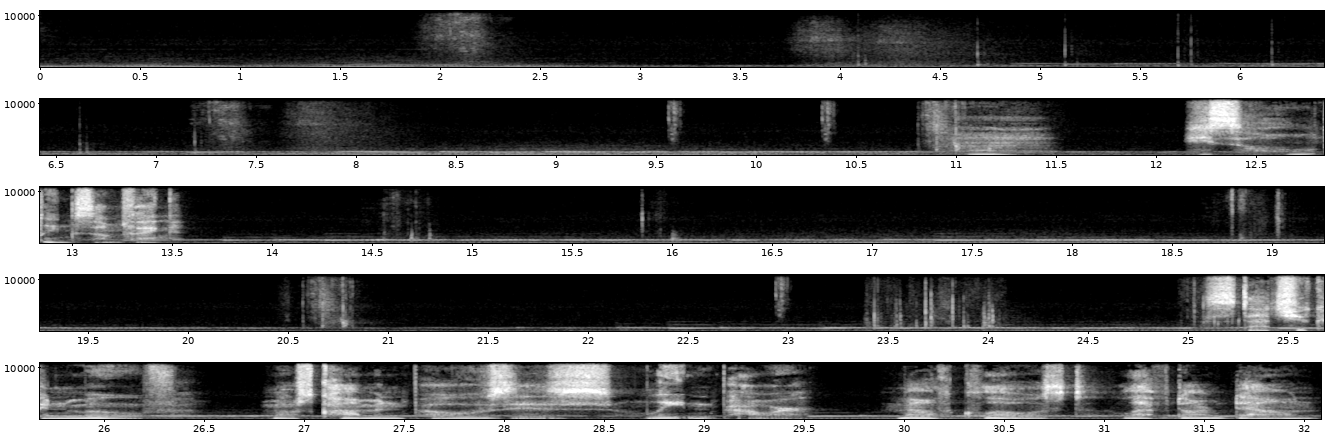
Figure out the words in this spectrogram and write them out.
Statue can move. Most common pose is latent power. Mouth closed, left arm down,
